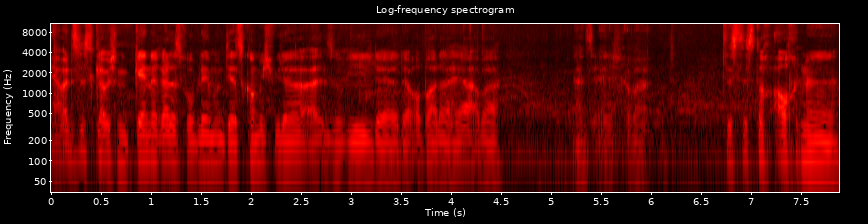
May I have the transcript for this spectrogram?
Ja, aber das ist, glaube ich, ein generelles Problem. Und jetzt komme ich wieder, also wie der, der Opa daher, aber ganz ehrlich, aber das ist doch auch eine,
